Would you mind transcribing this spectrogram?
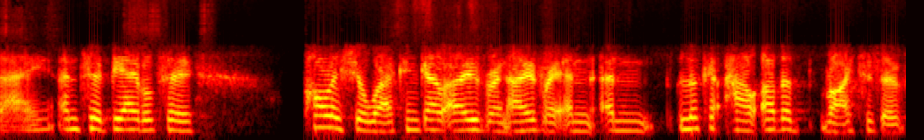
say, and to be able to polish your work and go over and over it and, and look at how other writers have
